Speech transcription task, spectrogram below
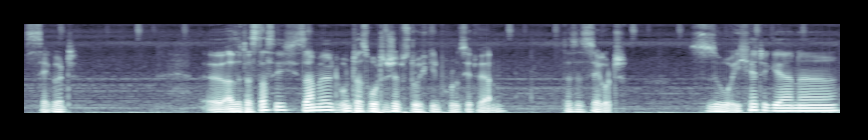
Sehr gut. Äh, also, dass das sich sammelt und dass rote Chips durchgehend produziert werden. Das ist sehr gut. So, ich hätte gerne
